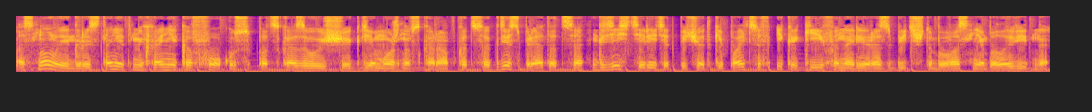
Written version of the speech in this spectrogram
Основой игры станет механика фокус, подсказывающая, где можно вскарабкаться, где спрятаться, где стереть отпечатки пальцев и какие фонари разбить, чтобы вас не было видно.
